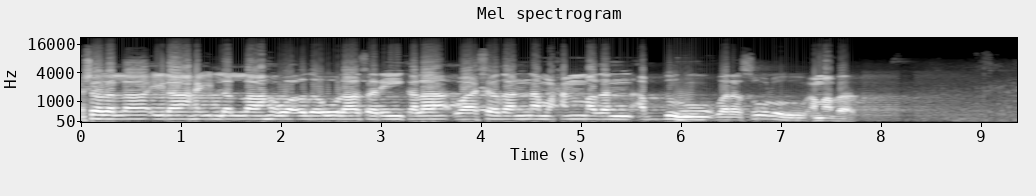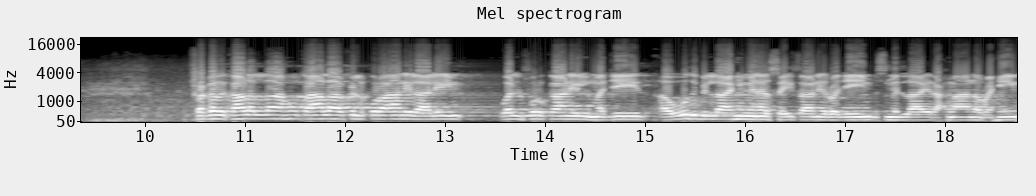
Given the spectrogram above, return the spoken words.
أشهد أن لا إله إلا الله وحده لا شريك له وأشهد أن محمدا عبده ورسوله أما بعد. فقد قال الله تعالى في القرآن العليم والفرقان المجيد أعوذ بالله من الشيطان الرجيم. بسم الله الرحمن الرحيم.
